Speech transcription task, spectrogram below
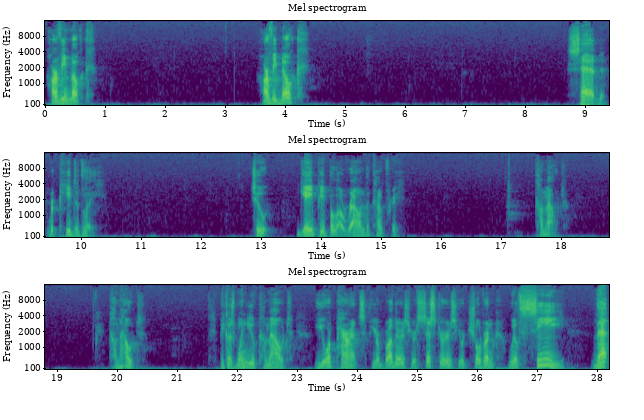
Harvey Milk. Harvey Milk said repeatedly to gay people around the country come out. Come out. Because when you come out, your parents, your brothers, your sisters, your children will see that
